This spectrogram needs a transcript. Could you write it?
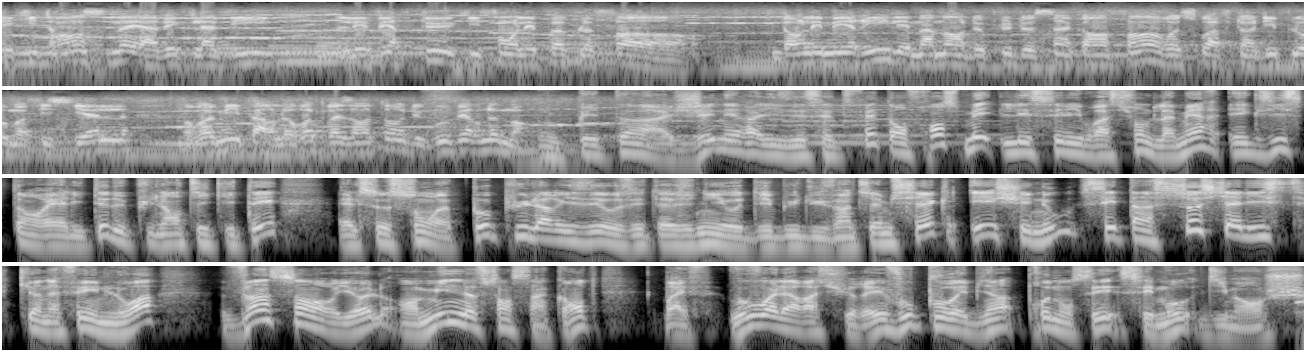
et qui transmet avec la vie les vertus qui font les peuples forts. Dans les mairies, les mamans de plus de 5 enfants reçoivent un diplôme officiel remis par le représentant du gouvernement. Pétain a généralisé cette fête en France, mais les célébrations de la mère existent en réalité depuis l'Antiquité. Elles se sont popularisées aux États-Unis au début du XXe siècle et chez nous, c'est un socialiste qui en a fait une loi, Vincent Auriol, en 1950. Bref, vous voilà rassuré, vous pourrez bien prononcer ces mots dimanche.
